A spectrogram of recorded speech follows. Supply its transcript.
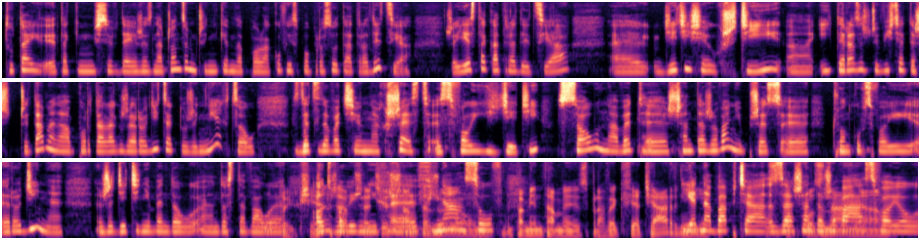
tutaj e, takim mi się wydaje, że znaczącym czynnikiem dla Polaków jest po prostu ta tradycja, że jest taka tradycja, e, dzieci się chrzci e, i teraz rzeczywiście też czytamy na portalach, że rodzice, którzy nie chcą zdecydować się na chrzest swoich dzieci, są nawet szantażowani przez członków swojej rodziny, że dzieci nie będą dostawały No odpowiednich finansów. Pamiętamy sprawę kwiaciarni. Jedna babcia zaszantażowała swoją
